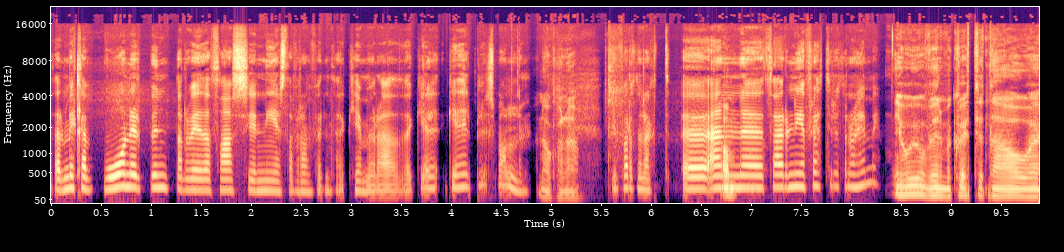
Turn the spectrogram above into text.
það er mikla vonir bundnar við að það sé nýjasta framfyrin þegar kemur að geðheilbriðismálunum nákvæmlega. Mjög forðunlegt uh, en Am- uh, það eru nýja frettir utan á heimi? Jú, jú, við erum með kveikt hérna á uh,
